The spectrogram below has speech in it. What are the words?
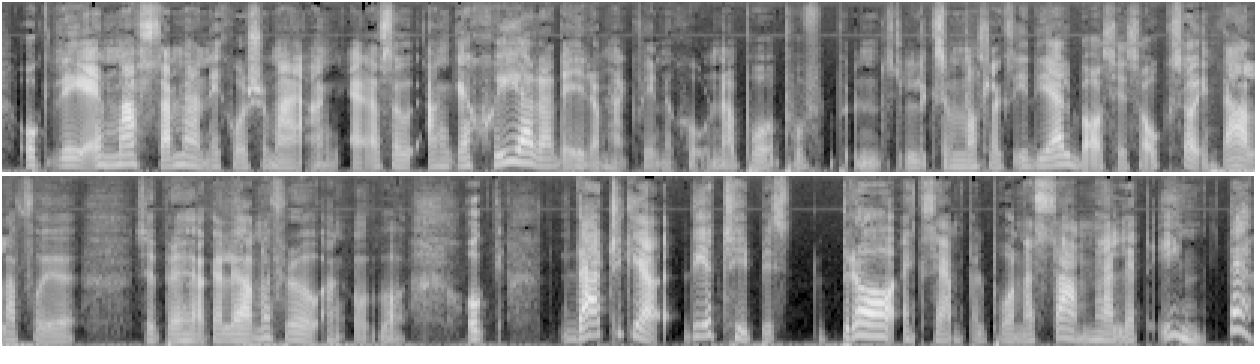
Och det är en massa människor som är alltså, engagerade i de här kvinnojourerna på, på liksom någon slags ideell basis också. Inte alla får ju superhöga löner för att vara... Och där tycker jag det är ett typiskt bra exempel på när samhället inte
